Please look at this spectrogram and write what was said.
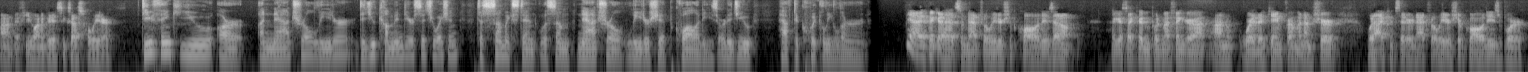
um, if you want to be a successful leader. Do you think you are a natural leader? Did you come into your situation to some extent with some natural leadership qualities, or did you have to quickly learn? Yeah, I think I had some natural leadership qualities. I don't, I guess I couldn't put my finger on, on where they came from, and I'm sure what I consider natural leadership qualities were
